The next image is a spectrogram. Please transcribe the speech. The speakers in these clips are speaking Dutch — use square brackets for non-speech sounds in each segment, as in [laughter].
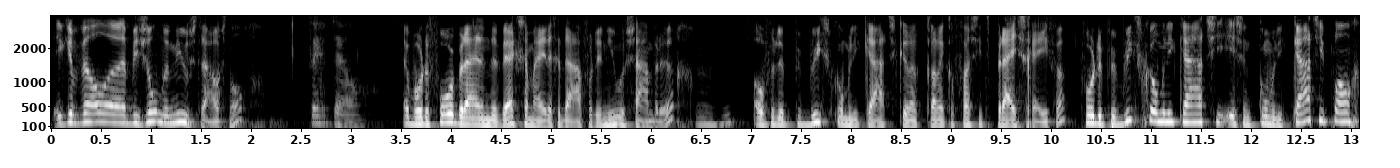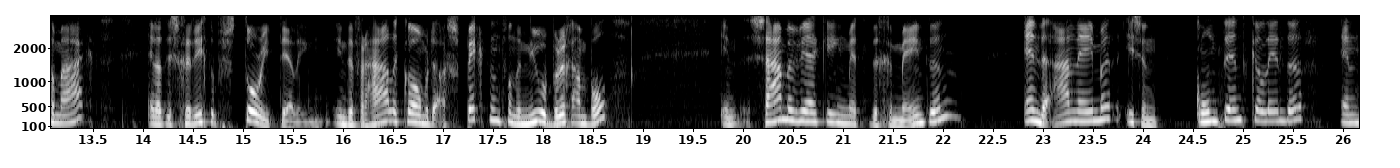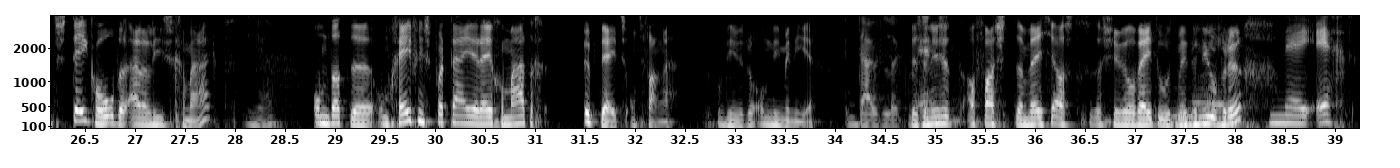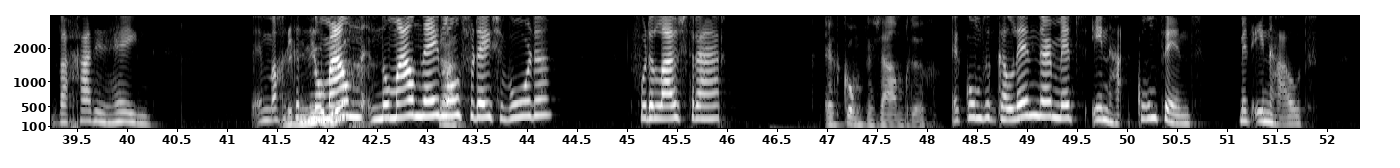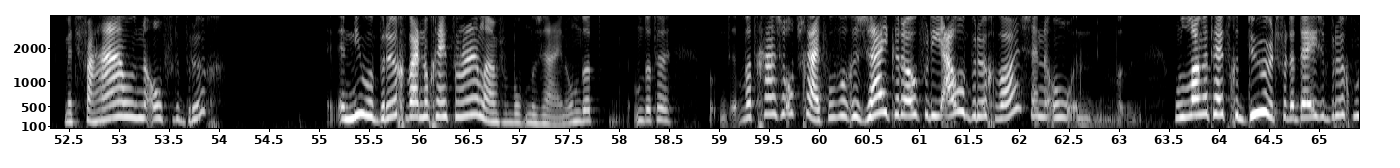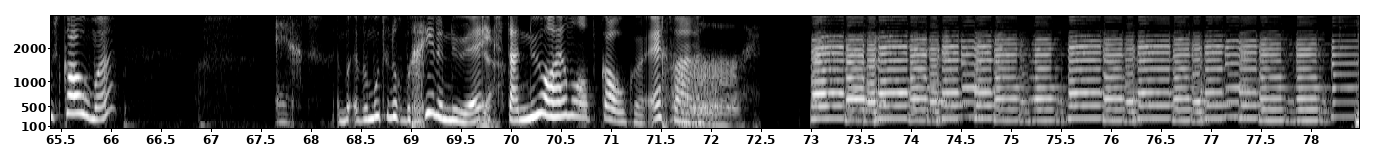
Ik heb wel eh, bijzonder nieuws trouwens nog. Vertel. Er worden voorbereidende werkzaamheden gedaan voor de nieuwe Saanbrug. Mhm. Over de publiekscommunicatie kan, kan ik alvast iets prijsgeven. Voor de publiekscommunicatie is een communicatieplan gemaakt. En dat is gericht op storytelling. In de verhalen komen de aspecten van de nieuwe brug aan bod. In samenwerking met de gemeenten en de aannemer is een contentkalender en stakeholder-analyse gemaakt. Ja. Omdat de omgevingspartijen regelmatig updates ontvangen. Op die, op die manier. Duidelijk. Dus dan is het alvast, dan weet je als, als je wil weten hoe het met de nieuwe Nee. brug. Nee, echt. Waar gaat dit heen? En Mag ik het normaal, brug? normaal Nederlands Ja. voor deze woorden? Voor de luisteraar. Er komt een zaanbrug. Er komt een kalender met content, met inhoud, met verhalen over de brug. Een nieuwe brug waar nog geen verhalen aan verbonden zijn. Omdat, omdat er. Wat gaan ze opschrijven? Hoeveel gezeik er over die oude brug was? En hoe, hoe lang het heeft geduurd voordat deze brug moest komen? Echt. We moeten nog beginnen nu, hè? Ja. Ik sta nu al helemaal op koken. Echt waar.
